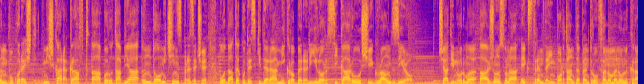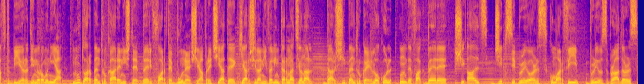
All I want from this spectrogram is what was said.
În București, mișcarea craft a apărut abia în 2015, odată cu deschiderea microberăriilor Sicaru și Ground Zero. Cea din urmă a ajuns una extrem de importantă pentru fenomenul craft beer din România, nu doar pentru că are niște beri foarte bune și apreciate chiar și la nivel internațional, dar și pentru că e locul unde fac bere și alți gypsy brewers, cum ar fi Brews Brothers,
